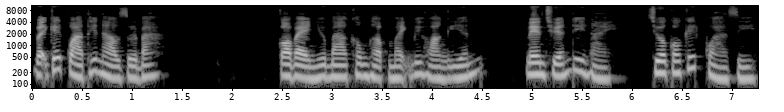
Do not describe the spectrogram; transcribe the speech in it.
Vậy kết quả thế nào rồi ba? Có vẻ như ba không hợp mệnh với Hoàng Yến, nên chuyến đi này chưa có kết quả gì.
